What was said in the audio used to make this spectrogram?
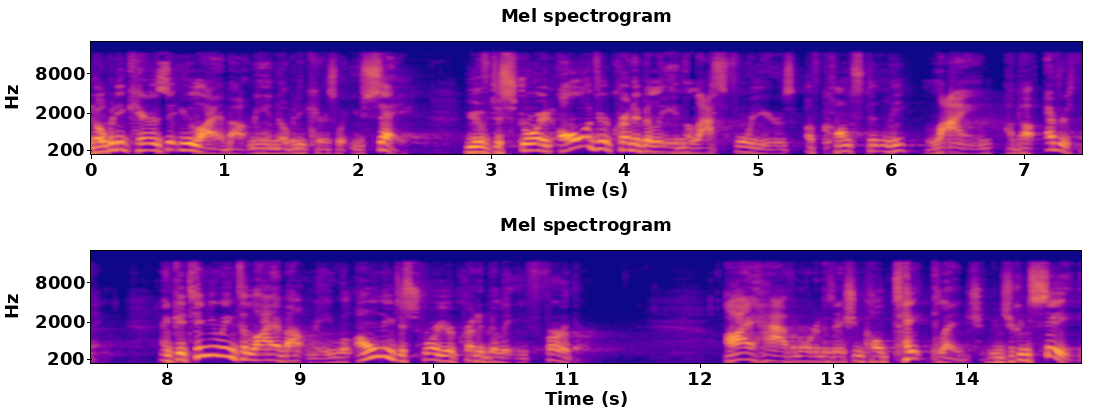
Nobody cares that you lie about me and nobody cares what you say. You have destroyed all of your credibility in the last four years of constantly lying about everything. And continuing to lie about me will only destroy your credibility further. I have an organization called Tate Pledge, which you can see.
